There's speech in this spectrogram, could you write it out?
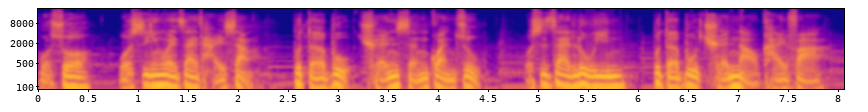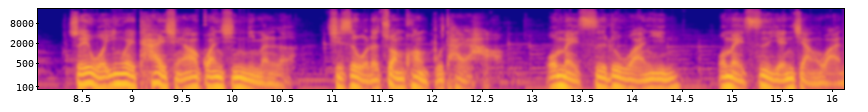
我说我是因为在台上不得不全神贯注，我是在录音不得不全脑开发。所以我因为太想要关心你们了，其实我的状况不太好。我每次录完音，我每次演讲完，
